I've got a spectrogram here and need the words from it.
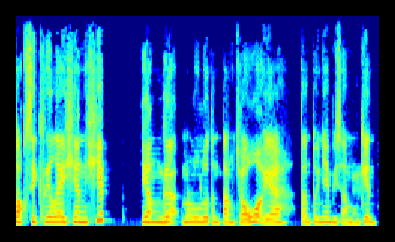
toxic relationship yang nggak melulu tentang cowok ya. Tentunya bisa mungkin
